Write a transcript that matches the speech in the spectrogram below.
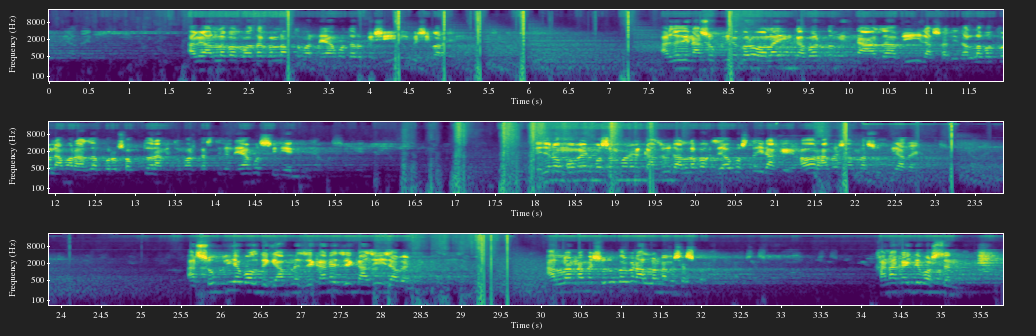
আমি আল্লাহ পাক কথা করলাম, তোমার নিয়ামত আরও বেশি বেশি বাড়াই আর যদি না শুক্রিয়া করো, অলাইন কাবার তো মিন্না আজাবিল আসাদিদ আল্লাহ বলে, আমার আজাব বড় শক্ত আর আমি তোমার কাছ থেকে নিয়ামত ছিনিয়ে নিই এই জন্য মোমেন মুসলমানের কাজ হইল যে অবস্থায় রাখে, হওয়ার হামেশ আল্লাহ শুক্রিয়া আদায় আর শুক্রিয়া বলতে কি, আপনি যেখানে যে কাজেই যাবেন, আল্লাহর নামে শুরু করবেন, আল্লাহর নামে শেষ করবেন। খানা খাইতে বসছেন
